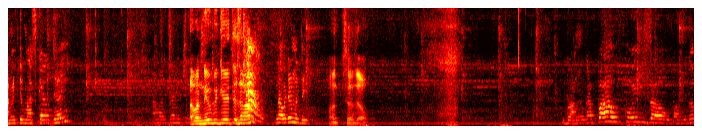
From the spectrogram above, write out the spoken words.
আমি একটু মাঝখানে যাই। আমার জানি কি আবার নিউ ভিডিও হইতেছে না? না ওটার মধ্যেই। আচ্ছা যাও। বাঙ্গা পাও কই যাও বাঙ্গা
